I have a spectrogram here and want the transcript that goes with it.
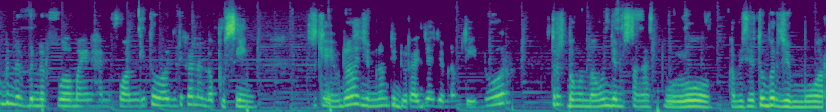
bener-bener full main handphone gitu loh. Jadi kan agak pusing. Terus kayak udahlah jam 6 tidur aja, jam 6 tidur. Terus bangun-bangun jam setengah 10. Habis itu berjemur.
